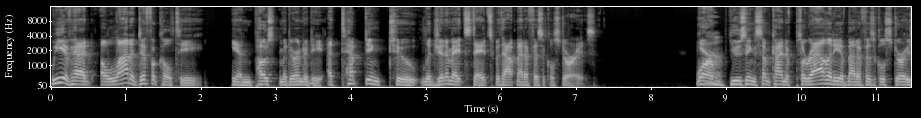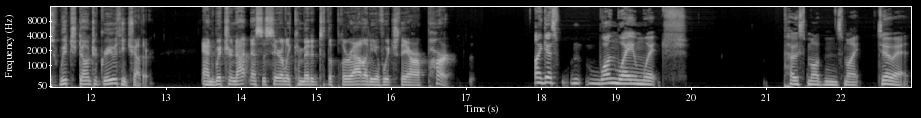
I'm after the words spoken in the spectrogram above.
we have had a lot of difficulty in post modernity attempting to legitimate states without metaphysical stories. Or Yeah. using some kind of plurality of metaphysical stories which don't agree with each other and which are not necessarily committed to the plurality of which they are a part. I guess one way in which postmoderns might do it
